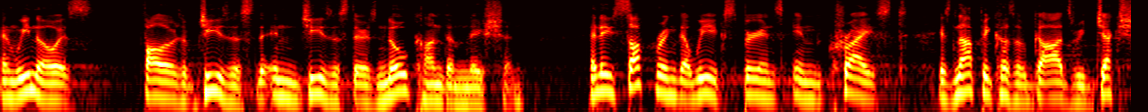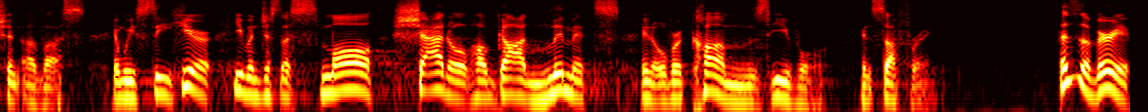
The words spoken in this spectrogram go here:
And we know as followers of Jesus, that in Jesus there's no condemnation. And Any suffering that we experience in Christ is not because of God's rejection of us. And we see here even just a small shadow of how God limits and overcomes evil and suffering. This is a very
